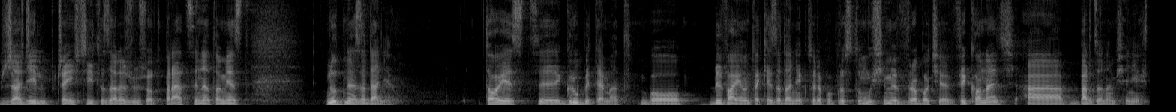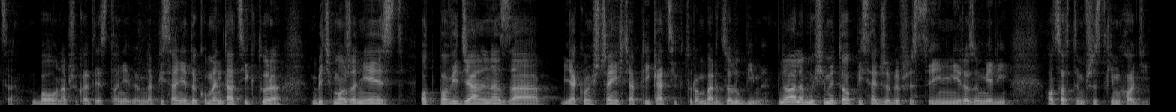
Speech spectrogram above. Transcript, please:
rzadziej lub częściej, to zależy już od pracy, natomiast nudne zadania. To jest y, gruby temat, bo bywają takie zadania, które po prostu musimy w robocie wykonać, a bardzo nam się nie chce, bo na przykład jest to, nie wiem, napisanie dokumentacji, która być może nie jest odpowiedzialna za jakąś część aplikacji, którą bardzo lubimy. No ale musimy to opisać, żeby wszyscy inni rozumieli, o co w tym wszystkim chodzi.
